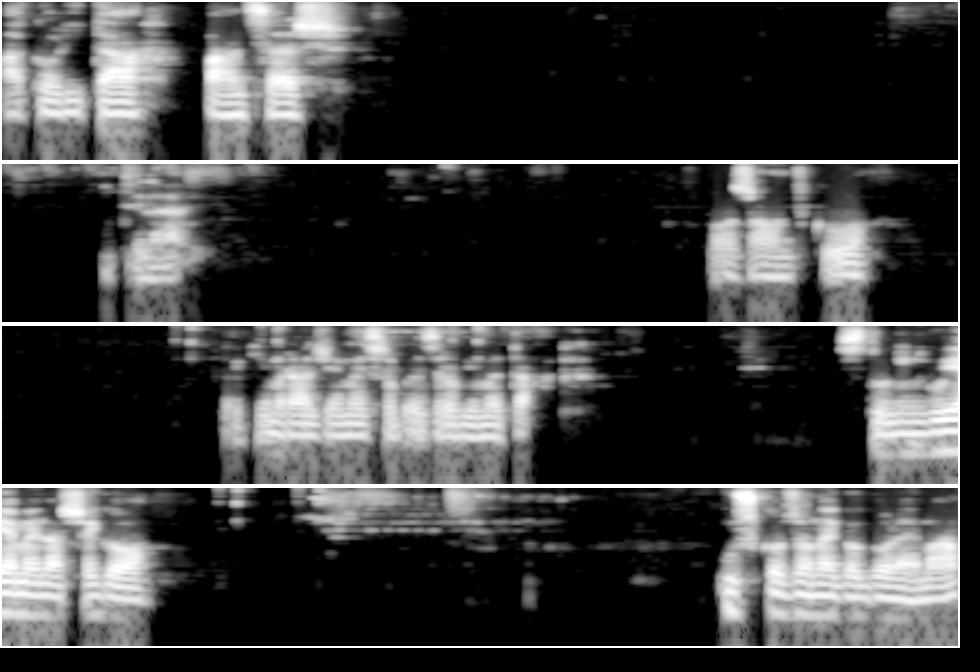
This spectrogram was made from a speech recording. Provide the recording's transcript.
Akolita, pancerz. I tyle. W porządku. W takim razie my sobie zrobimy tak. Stuningujemy naszego uszkodzonego golema.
